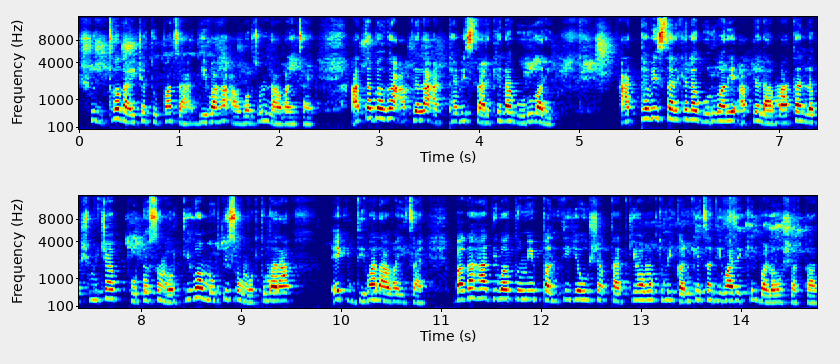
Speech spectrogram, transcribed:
शुद्ध गाईच्या तुपाचा दिवा हा आवर्जून लावायचा आहे. आता बघा आपल्याला अठ्ठावीस तारखेला गुरुवारी. अठ्ठावीस तारखेला गुरुवारी आपल्याला माता लक्ष्मीच्या फोटोसमोर किंवा मूर्तीसमोर तुम्हाला एक दिवा लावायचा आहे. बघा हा दिवा तुम्ही पंथी घेऊ शकतात किंवा मग तुम्ही कणकेचा दिवा देखील बनवू शकतात.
